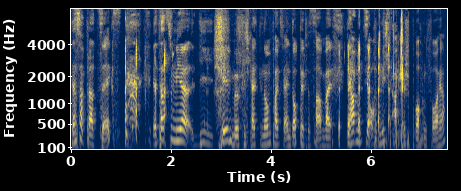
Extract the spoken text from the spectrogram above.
Das war Platz 6. Jetzt hast du mir die Themenmöglichkeit genommen, falls wir ein doppeltes haben, weil wir haben uns ja auch nicht abgesprochen vorher.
